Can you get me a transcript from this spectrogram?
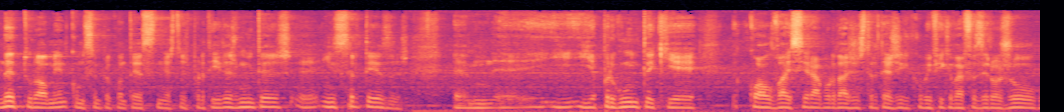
naturalmente, como sempre acontece nestas partidas, muitas incertezas. Um, e, e, a pergunta que é qual vai ser a abordagem estratégica que o Benfica vai fazer ao jogo,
